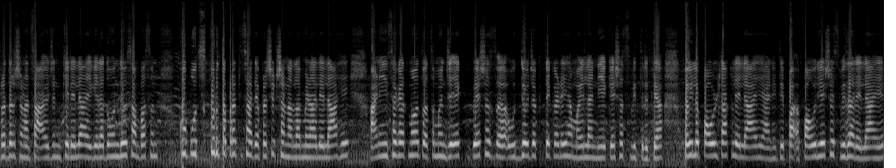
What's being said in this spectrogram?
प्रदर्शनाचं आयोजन केलेलं आहे. गेल्या दोन दिवसांपासून खूप उत्स्फूर्त प्रतिसाद या प्रशिक्षणाला मिळालेला आहे. आणि सगळ्यात महत्त्वाचं म्हणजे एक यशस उद्योजकतेकडे ह्या महिलांनी एक यशस्वीरित्या पहिलं पाऊल टाकलेलं आहे आणि ते पा- पाऊल यशस्वी झालेलं आहे.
